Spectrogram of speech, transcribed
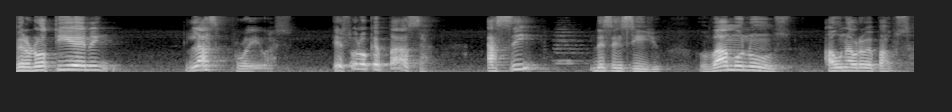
pero no tienen las pruebas. Eso es lo que pasa. Así de sencillo. Vámonos a una breve pausa.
